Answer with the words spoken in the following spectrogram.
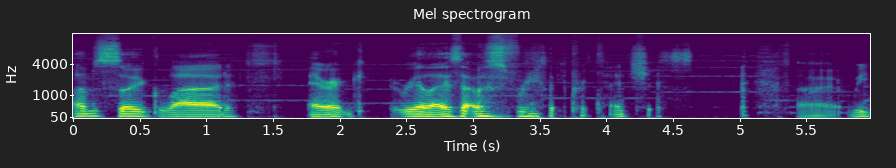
I'm so glad Eric realized that was really pretentious. Alright, we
